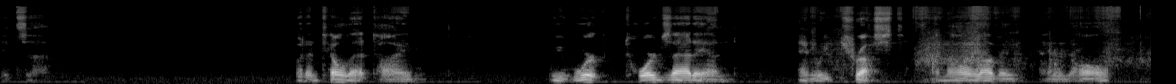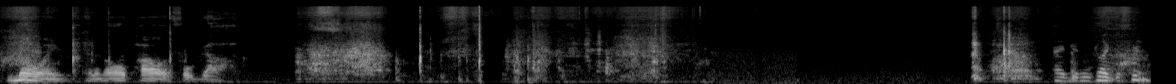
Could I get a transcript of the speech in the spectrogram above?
it's uh but until that time we work towards that end and we trust an all loving and an all knowing and an all powerful God. I didn't plug this in,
